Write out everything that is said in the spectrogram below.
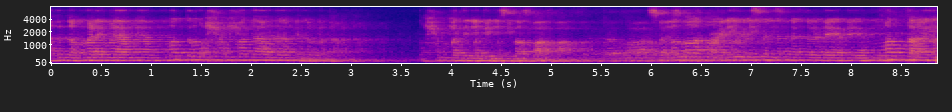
അത് നമ്മളെല്ലാം ഉമ്മത്ത് മുഹമ്മദാണ് എന്നുള്ളതാണ്. മുഹമ്മദ് നബി സല്ലല്ലാഹു അലൈഹി വസല്ലം തങ്ങളുടെ ഉമ്മത്തായി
